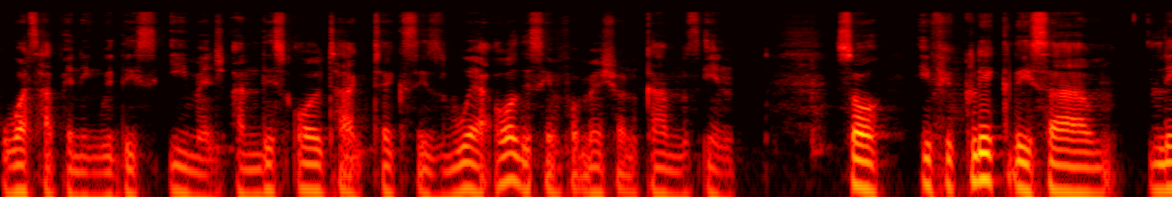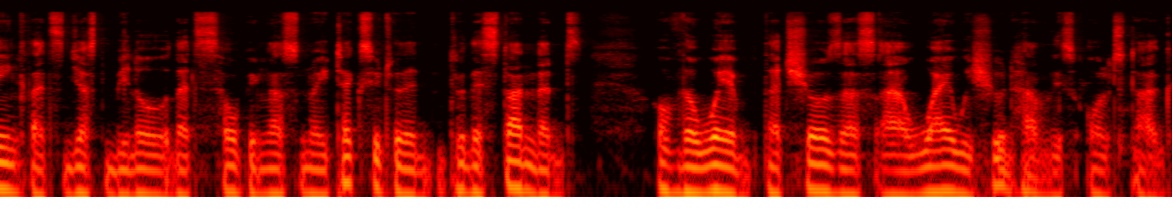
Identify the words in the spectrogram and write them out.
what's happening with this image. And this alt tag text is where all this information comes in. So if you click this um, link that's just below that's helping us know it takes you to the to the standards of the web that shows us uh, why we should have this alt tag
